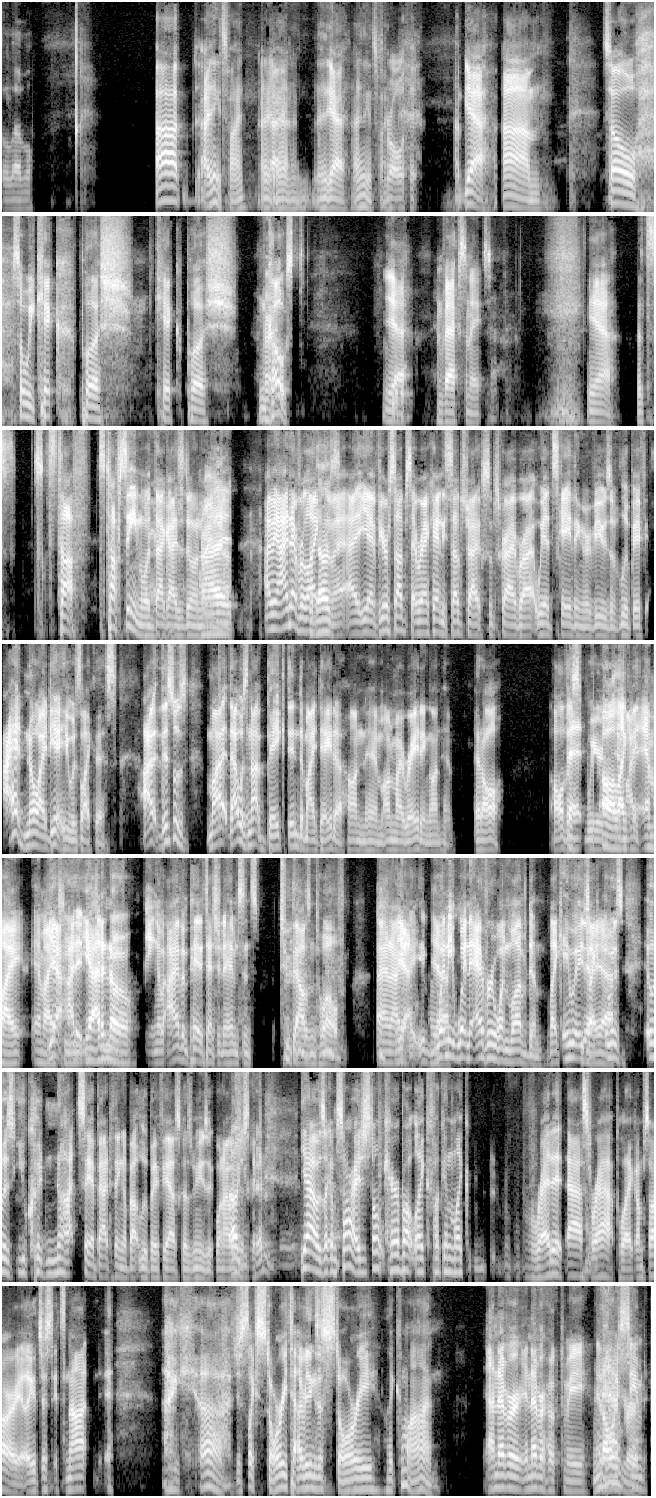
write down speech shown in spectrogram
the level. Uh, I think it's fine. I, Alright. uh, yeah, I think it's fine. Roll with it. Um, yeah. Um. So so we kick, push, kick, push, and Right. coast. Yeah, and vaccinate. Yeah, it's it's, it's tough. It's tough scene what that guy's doing right, now. I mean, I never liked him. I, I, yeah, if you're a subs Rare Candy subscribe subscriber, I, we had scathing reviews of Lupe. If- I had no idea he was like this. I this was my that was not baked into my data on him on my rating on him at all. All this That, weird. oh, like MI the MI, MIT. Yeah, I didn't- Yeah, I didn't know. I haven't paid attention to him since mm-hmm. 2012. Mm-hmm. And I, Yeah, I- yeah. when he when everyone loved him, like it was Yeah, like it was it was you could not say a bad thing about Lupe Fiasco's music when I Oh, was you just like, couldn't. yeah, I was like, I'm sorry, I just don't care about like fucking like Reddit ass rap. Like, I'm sorry, like it's just it's not like uh just like story storytelling. Everything's a story. Like, come on. I never. It never hooked me. It always seemed.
